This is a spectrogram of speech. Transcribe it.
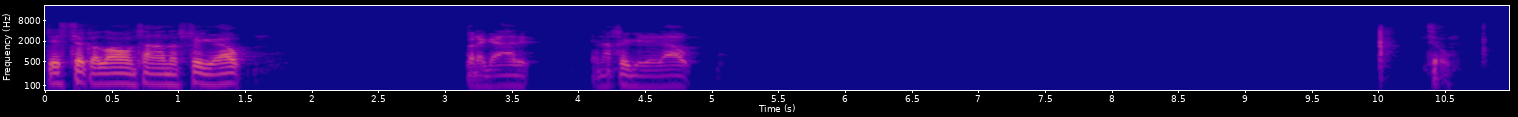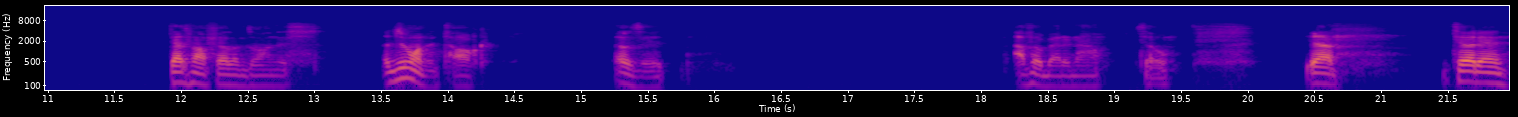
This took a long time to figure out, but I got it and I figured it out. So that's my feelings on this. I just wanted to talk. That was it. I feel better now. So yeah. Until then,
